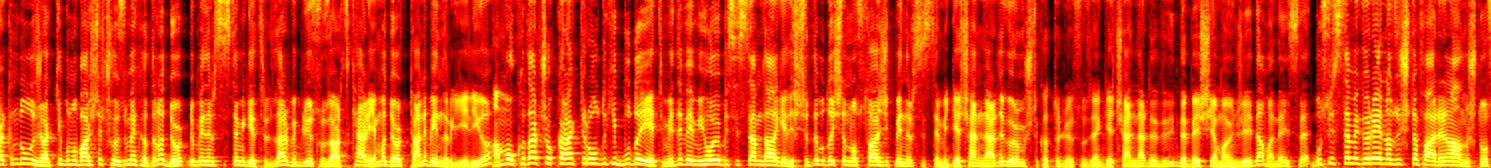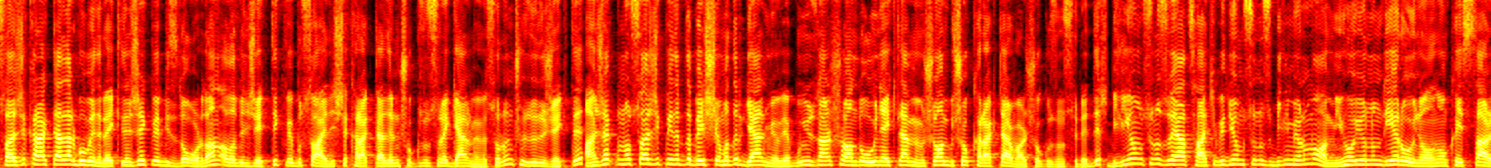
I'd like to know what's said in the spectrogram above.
farkında olacak ki bunu başta çözmek adına dörtlü banner sistemi getirdiler ve biliyorsunuz artık her yama 4 tane banner geliyor. Ama o kadar çok karakter oldu ki bu da yetmedi ve Mihoyo bir sistem daha geliştirdi. Bu da işte nostaljik banner sistemi. Geçenlerde görmüştük hatırlıyorsunuz. Yani geçenlerde dediğim de 5 yama önceydi ama neyse. Bu sisteme göre en az 3 defa arena almış nostaljik karakterler bu banner'a eklenecek ve biz de oradan alabilecektik ve bu sayede işte karakterlerin çok uzun süre gelmeme sorunu çözülecekti. Ancak bu nostaljik banner'da 5 yamadır gelmiyor ve bu yüzden şu anda oyuna eklenmemiş olan birçok karakter var çok uzun süredir. Biliyor musunuz veya takip ediyor musunuz bilmiyorum ama Mihoyo'nun diğer oyunu olan Honkai Star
